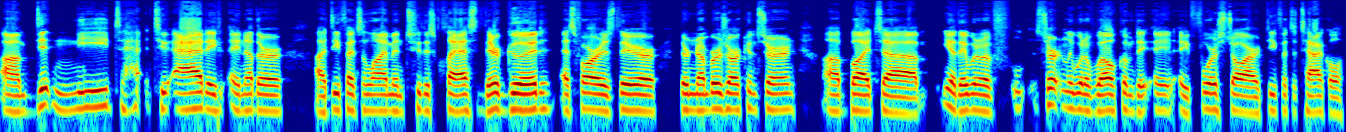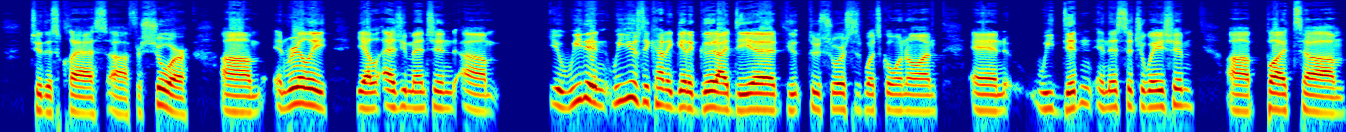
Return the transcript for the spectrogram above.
um, didn't need to, ha- to add a, another uh, defensive linemen to this class. They're good as far as their their numbers are concerned, uh, but uh, you know they would have certainly would have welcomed a, a four star defensive tackle to this class uh, for sure. Um, and really, yeah, as you mentioned, um, you, we didn't. We usually kind of get a good idea through, through, sources what's going on, and we didn't in this situation. Uh, but um,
